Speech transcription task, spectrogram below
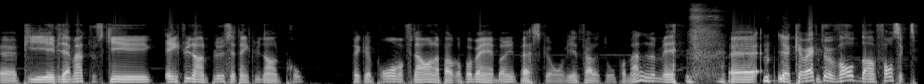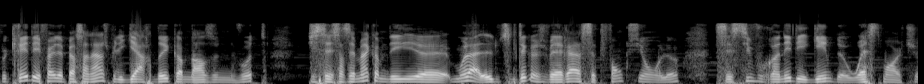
Euh, puis évidemment, tout ce qui est inclus dans le plus est inclus dans le pro. Fait que le pro, on finalement, on en parlera pas bien ben parce qu'on vient de faire le tour pas mal, là, mais euh, le Character Vault, dans le fond, c'est que tu peux créer des feuilles de personnages puis les garder comme dans une voûte. Puis c'est essentiellement comme des. euh, moi, l'utilité que je verrais à cette fonction-là, c'est si vous renez des games de West Marches,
